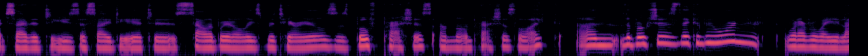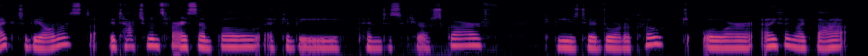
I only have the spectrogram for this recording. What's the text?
I decided to use this idea to celebrate all these materials as both precious and non precious alike. And the brooches, they can be worn whatever way you like, to be honest. The attachment's very simple. It can be pinned to secure a scarf, it can be used to adorn a coat, or anything like that.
